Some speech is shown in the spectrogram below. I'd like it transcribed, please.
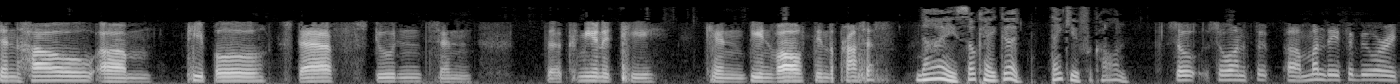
and how um, people, staff, students, and the community can be involved in the process. Nice. Okay, good. Thank you for calling. So, so on uh, Monday, February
